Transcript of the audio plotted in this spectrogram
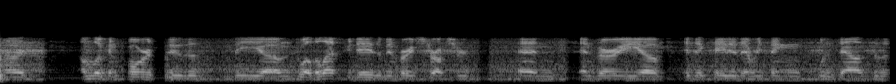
Uh, I'm looking forward to the the um, well, the last few days have been very structured and and very um, it dictated everything was down to the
